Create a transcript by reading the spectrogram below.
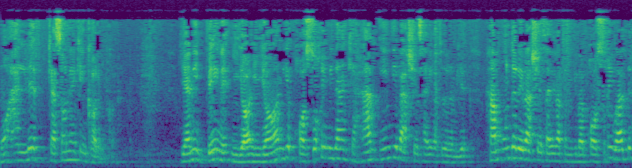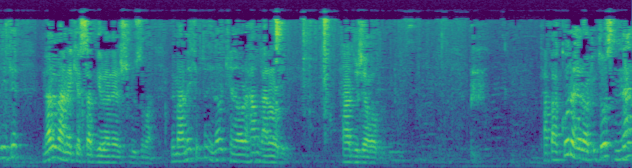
معلف کسانی که این کارو می‌کنن. یعنی بین این یا این یا یه پاسخی میدن که هم این یه بخشی از حقیقت رو میگه هم اون داره یه بخشی از حقیقت رو میگه و پاسخی باید بدیم که نه به معنی کسرت گرانش لزوما به معنی که بتون اینا رو کنار هم قرار بدیم. هر دو جواب تفکر هراکلیتوس نه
